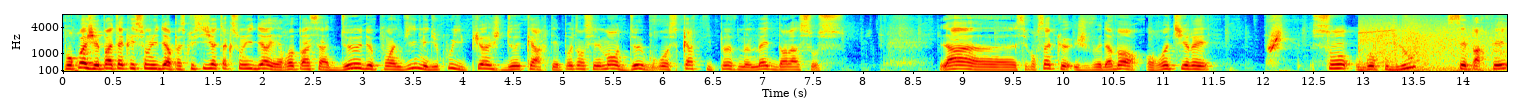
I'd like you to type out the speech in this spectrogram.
Pourquoi j'ai pas attaqué son leader? Parce que si j'attaque son leader, il repasse à 2 de points de vie, mais du coup, il pioche deux cartes, et potentiellement deux grosses cartes qui peuvent me mettre dans la sauce. Là, euh, c'est pour ça que je veux d'abord retirer son Goku Blue, c'est parfait,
